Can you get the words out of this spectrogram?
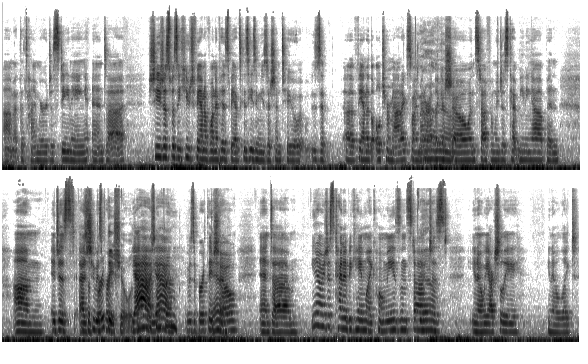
Um, at the time, we were just dating, and uh, she just was a huge fan of one of his bands because he's a musician too. Was a, a fan of the Ultramatic, so I met her at like yeah. a show and stuff, and we just kept meeting up and. Um, it just as she was birthday show, wasn't yeah, it, yeah. It was a birthday Damn. show, and um, you know, we just kind of became like homies and stuff. Yeah. Just you know, we actually, you know, liked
